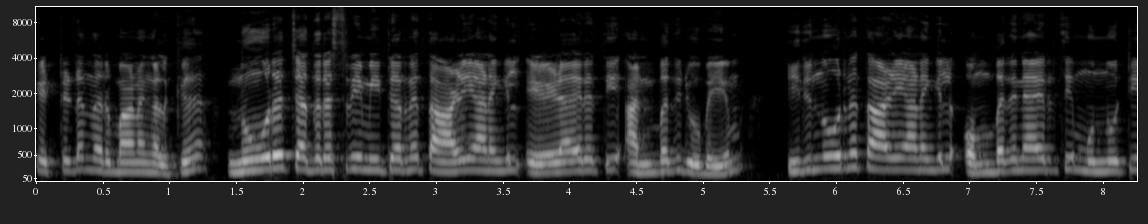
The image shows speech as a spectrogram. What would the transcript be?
കെട്ടിട നിർമ്മാണങ്ങൾക്ക് നൂറ് ചതുരശ്രീ മീറ്ററിന് താഴെയാണെങ്കിൽ ഏഴായിരത്തി അൻപത് രൂപയും ഇരുന്നൂറിന് താഴെയാണെങ്കിൽ ഒമ്പതിനായിരത്തി മുന്നൂറ്റി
